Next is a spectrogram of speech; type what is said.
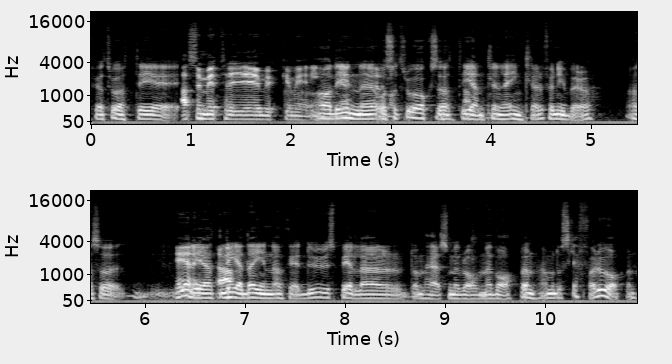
För jag tror att det är Asymmetri är mycket mer inne. Ja, det är inne och så tror jag också att det egentligen är enklare för nybörjare. Alltså, Det är det, att leda in, okej, du spelar de här som är bra med vapen. Ja, men då skaffar du vapen.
